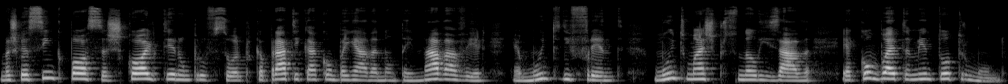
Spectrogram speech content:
mas que assim que possas, escolhe ter um professor, porque a prática acompanhada não tem nada a ver, é muito diferente, muito mais personalizada, é completamente outro mundo.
